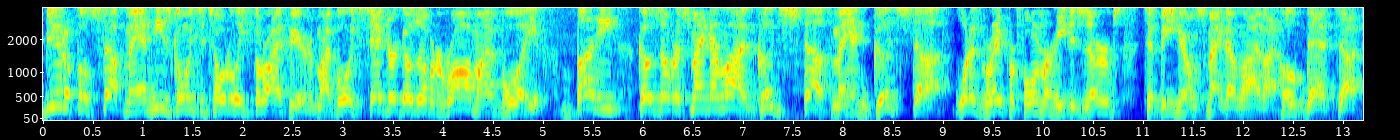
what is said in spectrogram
Beautiful stuff, man. He's going to totally thrive here. My boy Cedric goes over to Raw. My boy Buddy goes over to SmackDown Live. Good stuff, man. Good stuff. What a great performer. He deserves to be here on SmackDown Live. I hope that uh,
